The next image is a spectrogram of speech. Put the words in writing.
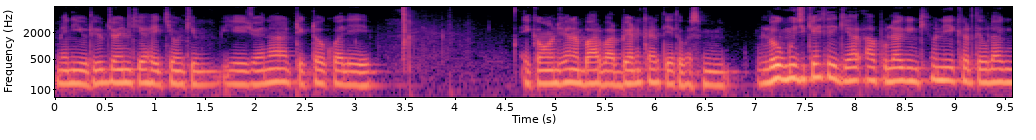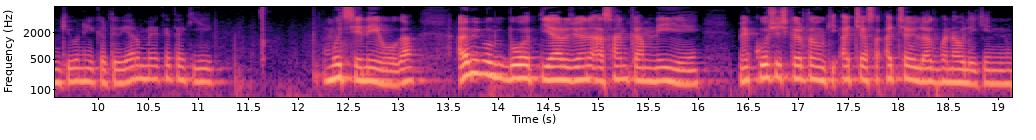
मैंने यूट्यूब ज्वाइन किया है, क्योंकि ये जो है ना टिकटॉक वाले अकाउंट जो है ना बार बार बैन करते हैं तो बस लोग मुझे कहते हैं कि यार, आप व्लॉगिंग क्यों नहीं करते व्लॉगिंग क्यों नहीं करते हो? यार, मैं कहता कि ये मुझसे नहीं होगा। अभी वो भी बहुत यार जो है ना, आसान काम नहीं है। मैं कोशिश करता हूँ कि अच्छा सा अच्छा व्लॉग बनाऊँ, लेकिन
